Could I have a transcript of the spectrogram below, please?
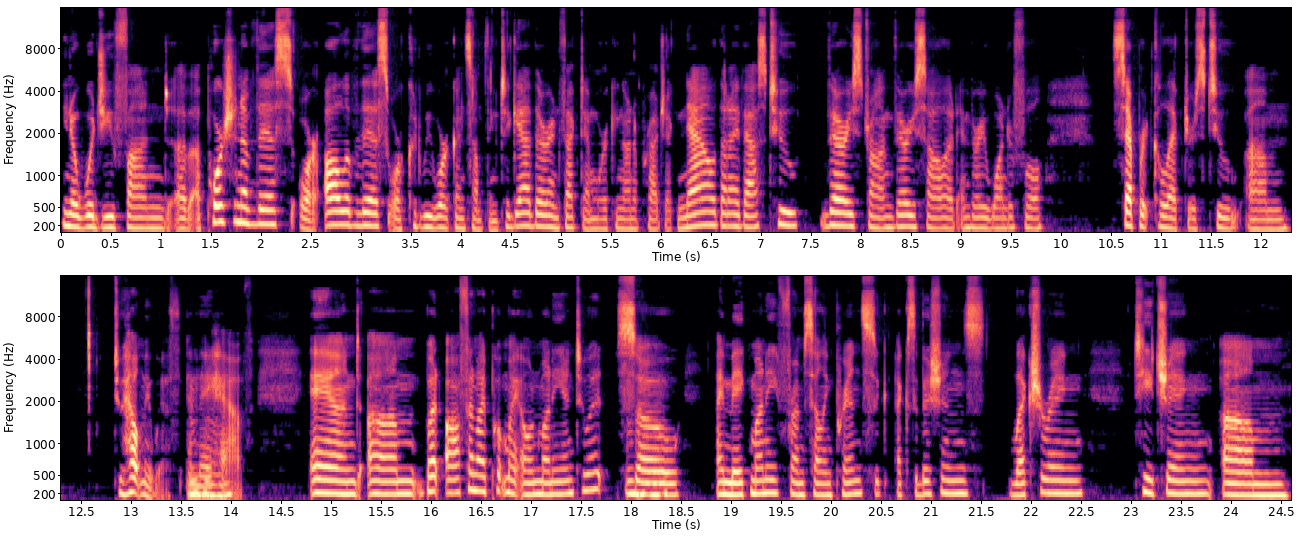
you know, would you fund a, a portion of this or all of this, or could we work on something together? In fact, I'm working on a project now that I've asked two very strong, very solid, and very wonderful separate collectors to um, to help me with, and they Mhm. have. And um, but often I put my own money into it, so I make money from selling prints, ex- exhibitions, lecturing, teaching. Um,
